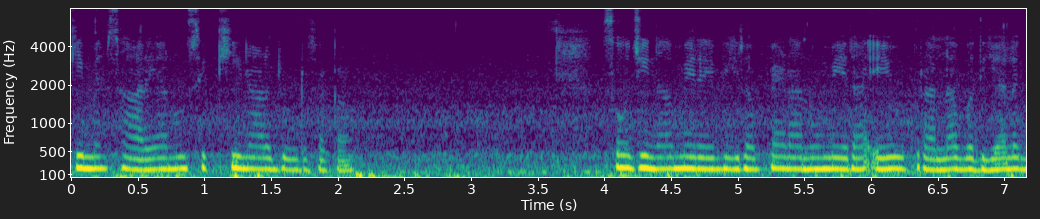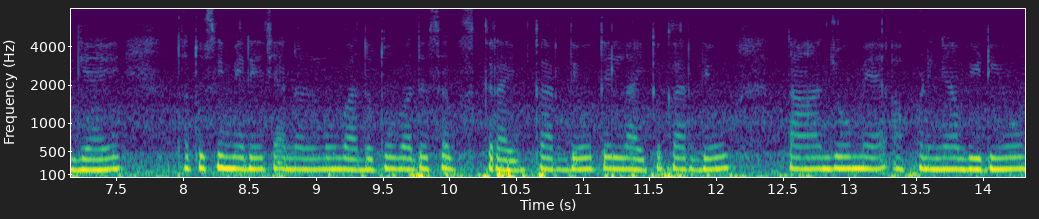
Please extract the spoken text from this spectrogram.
ਕਿ ਮੈਂ ਸਾਰਿਆਂ ਨੂੰ ਸਿੱਖੀ ਨਾਲ ਜੋੜ ਸਕਾਂ। ਸੋ ਜਿਨ੍ਹਾਂ ਮੇਰੇ ਵੀਰਾਂ ਭੈਣਾਂ ਨੂੰ ਮੇਰਾ ਇਹ ਉਪਰਾਲਾ ਵਧੀਆ ਲੱਗਿਆ ਏ, ਤਾਂ ਤੁਸੀਂ ਮੇਰੇ ਚੈਨਲ ਨੂੰ ਵੱਧ ਤੋਂ ਵੱਧ ਸਬਸਕ੍ਰਾਈਬ ਕਰ ਦਿਓ ਤੇ ਲਾਈਕ ਕਰ ਦਿਓ, ਤਾਂ ਜੋ ਮੈਂ ਆਪਣੀਆਂ ਵੀਡੀਓ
